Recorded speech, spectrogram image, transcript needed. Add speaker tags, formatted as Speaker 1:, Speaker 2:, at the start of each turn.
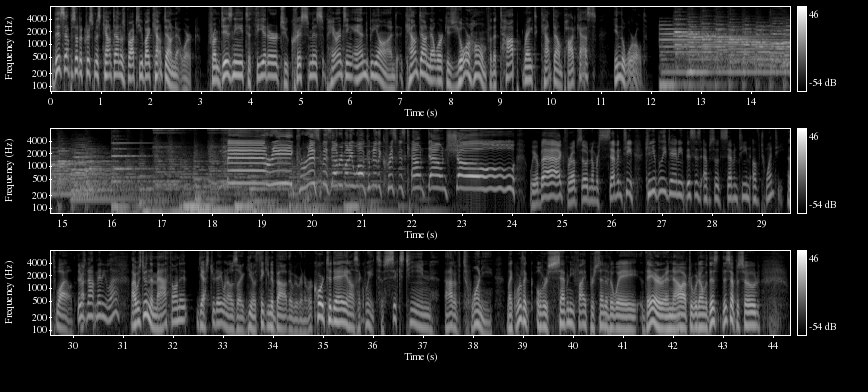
Speaker 1: This episode of Christmas Countdown is brought to you by Countdown Network. From Disney to theater to Christmas, parenting, and beyond, Countdown Network is your home for the top ranked countdown podcasts in the world.
Speaker 2: Christmas, everybody. Welcome to the Christmas Countdown Show. We are back for episode number 17. Can you believe, Danny, this is episode 17 of 20?
Speaker 1: That's wild.
Speaker 2: There's not many left.
Speaker 1: I was doing the math on it yesterday when I was like, you know, thinking about that we were going to record today. And I was like, wait, so 16 out of 20, like we're like over 75% of the way there. And now after we're done with this, this episode,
